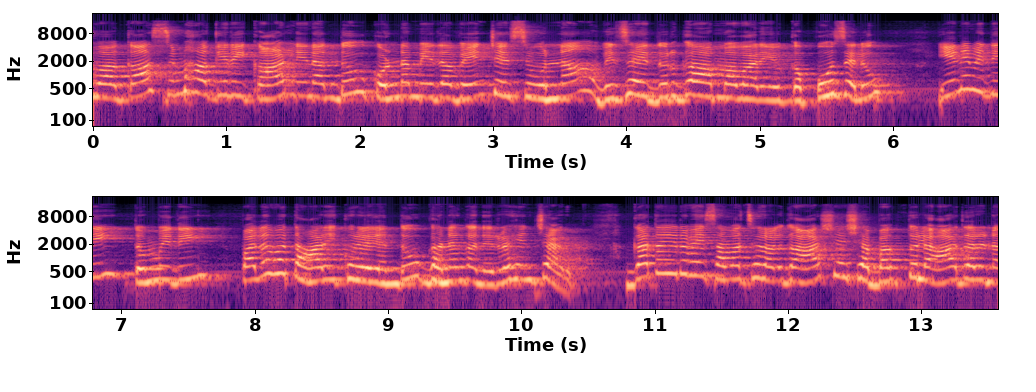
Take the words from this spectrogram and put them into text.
రాజవాక సింహగిరి కాలనీ నందు కొండ మీద వేంచేసి ఉన్న విజయ దుర్గా అమ్మవారి యొక్క పూజలు ఎనిమిది తొమ్మిది పదవ తారీఖుల యందు ఘనంగా నిర్వహించారు. గత ఇరవై సంవత్సరాలుగా ఆశేష భక్తుల ఆదరణ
